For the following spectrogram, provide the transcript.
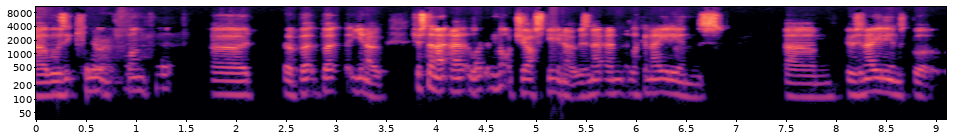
Uh, was it Killer uh, but but you know, just an, uh, like not just you know, it was an, an, like an aliens. Um, it was an aliens book.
